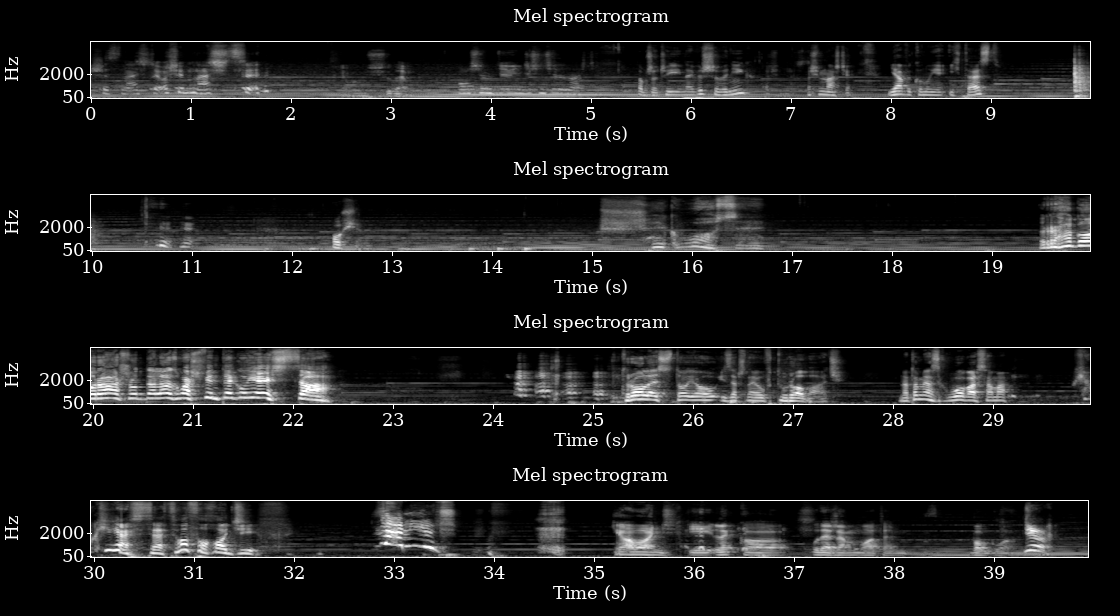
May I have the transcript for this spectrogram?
Przerzucam. 16, 18. Ja mam siódemkę. 8, 9, 10, 11. Dobrze, czyli najwyższy wynik? 18. Ja wykonuję ich test. 8. Trzy głosy. Ragorasz odnalazła świętego jeźdźca! Trole stoją i zaczynają wturować. Natomiast głowa sama... Jaki jeźdźce? O co chodzi? Idź! Cicho bądź. I lekko uderzam młotem w bok głowy.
